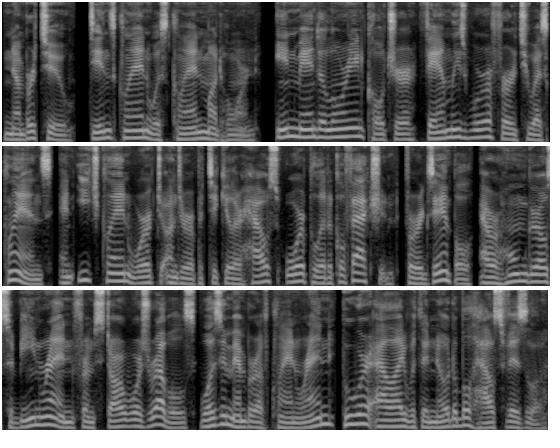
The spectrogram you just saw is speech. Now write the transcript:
Number 2. Din's clan was Clan Mudhorn. In Mandalorian culture, families were referred to as clans, and each clan worked under a particular house or political faction. For example, our homegirl Sabine Wren from Star Wars Rebels was a member of Clan Wren, who were allied with the notable House Vizsla.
